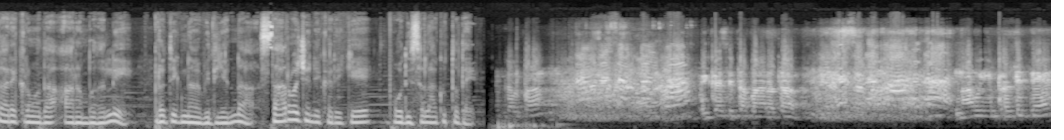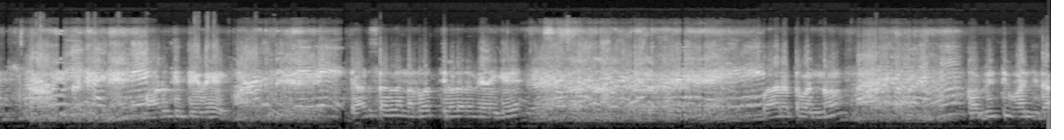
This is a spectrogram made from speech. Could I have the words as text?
ಕಾರ್ಯಕ್ರಮದ ಆರಂಭದಲ್ಲಿ ಪ್ರತಿಜ್ಞಾ ವಿಧಿಯನ್ನ ಸಾರ್ವಜನಿಕರಿಗೆ ಬೋಧಿಸಲಾಗುತ್ತದೆ. ವಿಕಸಿತ ಭಾರತ. ನಾವು ಈ ಪ್ರತಿಜ್ಞೆ ಮಾಡುತ್ತಿದ್ದೇವೆ. ಎರಡ್ ಸಾವಿರದ ನಲವತ್ತೇಳರ ವೇಳೆಗೆ ಭಾರತವನ್ನು ಅಭಿವೃದ್ಧಿ ಹೊಂದಿದ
